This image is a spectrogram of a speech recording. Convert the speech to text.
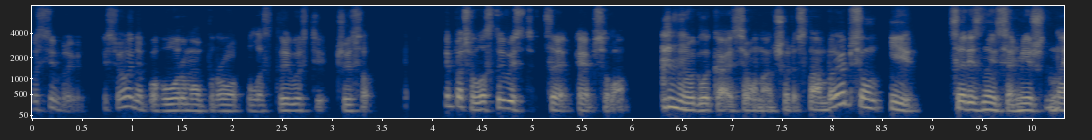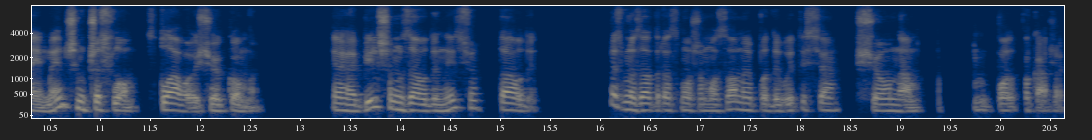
Усім привіт! І сьогодні поговоримо про властивості чисел. І перша властивість це епсилон. Викликається вона через number епсилон, і це різниця між найменшим числом з плаваючою е, більшим за одиницю та один. Ось ми зараз можемо з вами подивитися, що нам покаже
